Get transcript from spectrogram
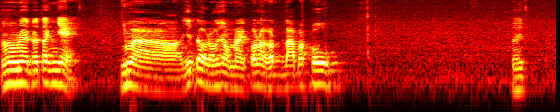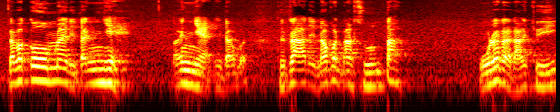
Hôm nay nó tăng nhẹ nhưng mà nhất đầu trong dòng này có là con Dabaco. Đấy Dabaco hôm nay thì tăng nhẹ tăng nhẹ thì đã thực ra thì nó vẫn đang xuống tăng cũng rất là đáng chú ý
